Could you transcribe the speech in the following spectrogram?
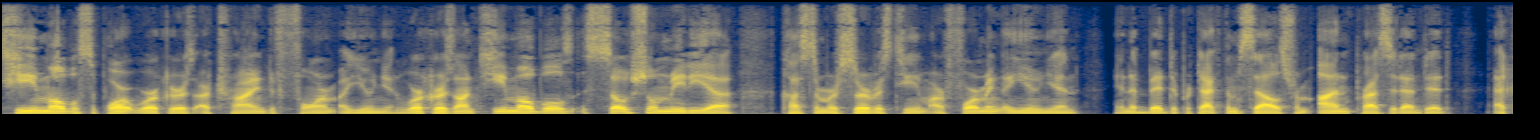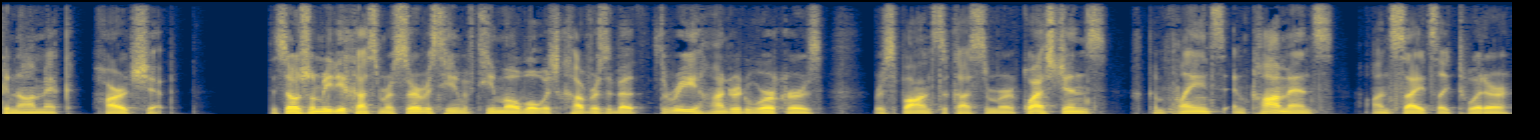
T Mobile support workers are trying to form a union. Workers on T Mobile's social media customer service team are forming a union in a bid to protect themselves from unprecedented economic hardship. The social media customer service team of T Mobile, which covers about 300 workers, responds to customer questions, complaints, and comments on sites like Twitter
